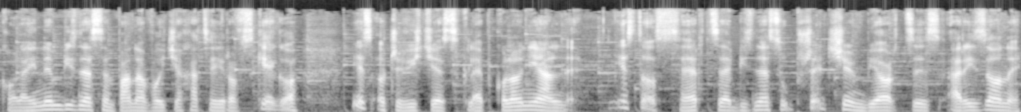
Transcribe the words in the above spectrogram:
Kolejnym biznesem pana Wojciecha Cejrowskiego jest oczywiście sklep kolonialny. Jest to serce biznesu przedsiębiorcy z Arizony.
